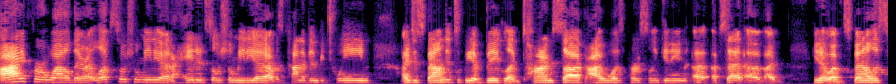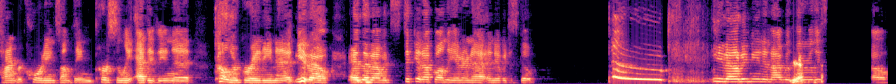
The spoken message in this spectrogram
I, for a while there, I loved social media and I hated social media. I was kind of in between. I just found it to be a big like time suck. I was personally getting uh, upset of I, you know, I've spent all this time recording something, personally editing it, color grading it, you know, and then I would stick it up on the internet and it would just go you know what I mean? And I would yeah. literally go,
